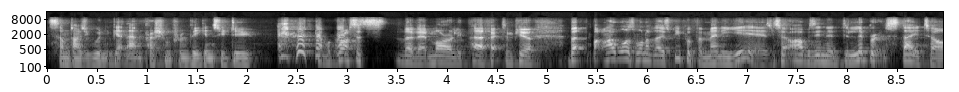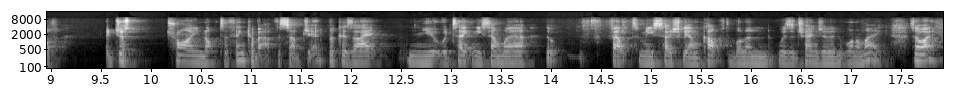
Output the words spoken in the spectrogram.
sometimes you wouldn't get that impression from vegans who do come across as though they're morally perfect and pure. But, but I was one of those people for many years. So I was in a deliberate state of just trying not to think about the subject because I knew it would take me somewhere that felt to me socially uncomfortable and was a change I didn't want to make. So I,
